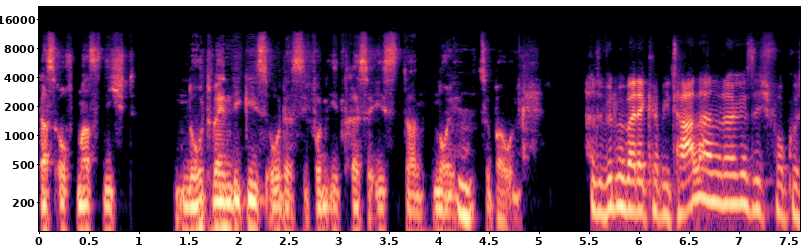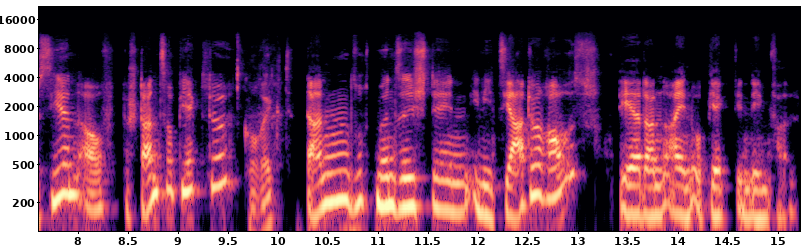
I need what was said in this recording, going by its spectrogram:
das oftmals nicht notwendig ist oder sie von Interesse ist, dann neu mhm. zu bauen. Also würde man bei der Kapitalanlage sich fokussieren auf Bestandsobjekte. Korrekt. Dann sucht man sich den Initiator raus, der dann ein Objekt in dem Fall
